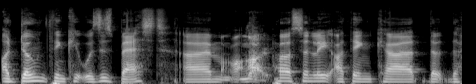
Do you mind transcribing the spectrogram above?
I don't think it was his best. Um, No. I, personally, I think uh, the, the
